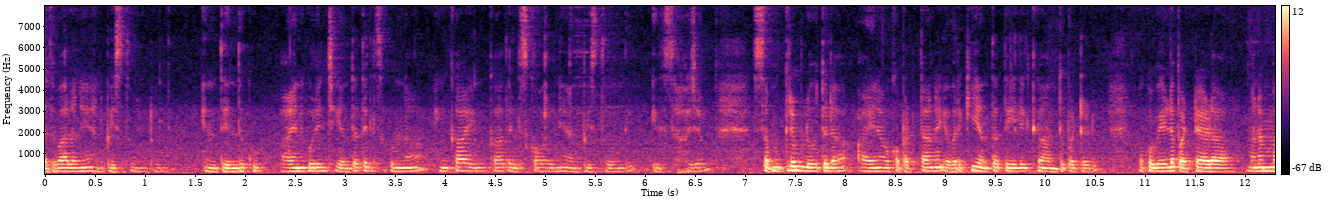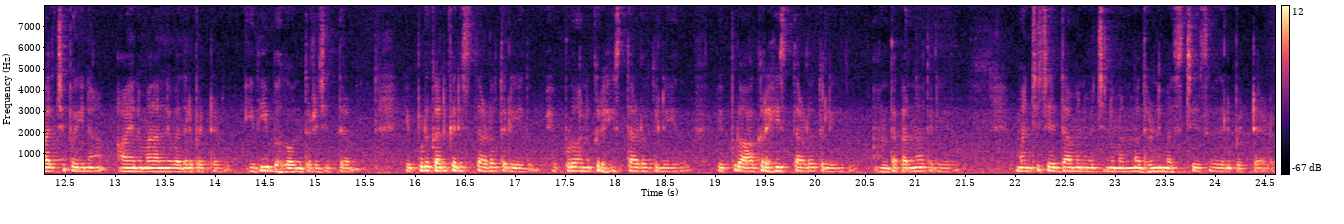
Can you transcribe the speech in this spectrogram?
చదవాలని అనిపిస్తూ ఉంటుంది. ఇంతెందుకు? ఆయన గురించి ఎంత తెలుసుకున్నా ఇంకా ఇంకా తెలుసుకోవాలని అనిపిస్తుంది. ఇది సహజం. సముద్రం లోతుల ఆయన ఒక పట్టాన ఎవరికీ అంత తేలిగ్గా అంతుపట్టాడు. ఒకవేళ పట్టాడా? మనం మర్చిపోయినా ఆయన మనల్ని వదిలిపెట్టాడు. ఇది భగవంతుడి చిత్రం. ఎప్పుడు కనికరిస్తాడో తెలియదు. ఎప్పుడు అనుగ్రహిస్తాడో తెలియదు. ఎప్పుడు ఆగ్రహిస్తాడో తెలియదు. అంతకన్నా తెలియదు. మంచి చేద్దామని వచ్చిన మన్మధుడిని మసి చేసి వదిలిపెట్టాడు.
